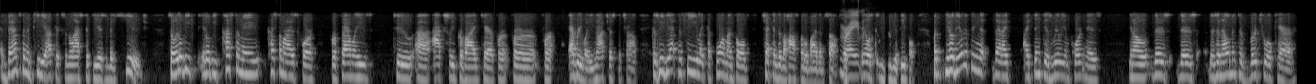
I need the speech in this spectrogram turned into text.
advancement in pediatrics in the last 50 years has been huge. So it'll be it'll be custom customized for for families to uh, actually provide care for, for, for everybody, not just the child. Because we've yet to see like a four month old check into the hospital by themselves. Right. They always come through the people. But you know, the other thing that, that I, I think is really important is, you know, there's there's there's an element of virtual care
